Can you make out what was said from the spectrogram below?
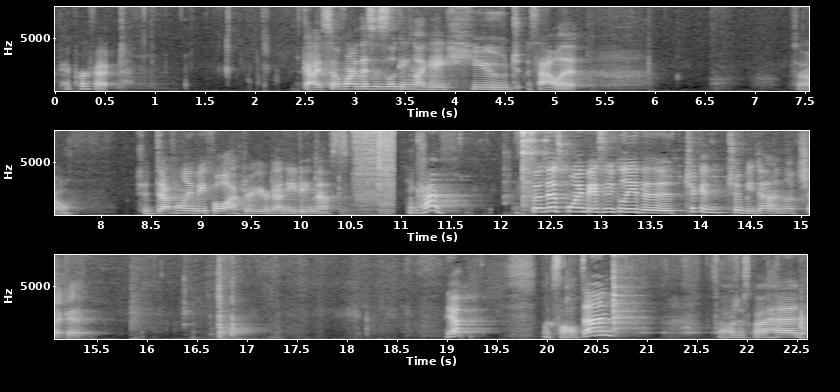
Okay, perfect. Guys, so far this is looking like a huge salad. So, should definitely be full after you're done eating this. Okay, so at this point, basically the chicken should be done. Let's check it. Yep, looks all done. So I'll just go ahead.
